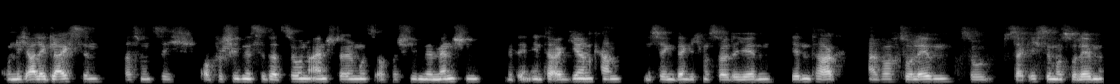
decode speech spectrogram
und nicht alle gleich sind, dass man sich auf verschiedene Situationen einstellen muss, auf verschiedene Menschen, mit denen interagieren kann. Deswegen denke ich, man sollte jeden, jeden Tag einfach so leben, so sag ich es immer so leben,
